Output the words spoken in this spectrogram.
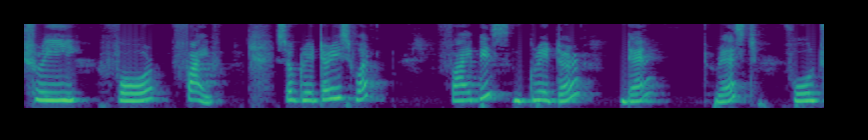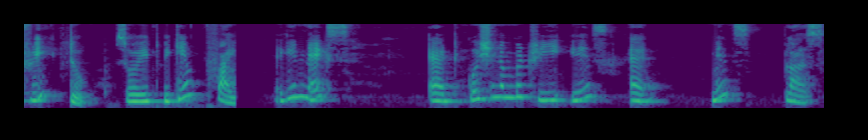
3, 4, 5. So greater is what? 5 is greater than rest 4, 3, 2. So it became 5. Again next add. Question number 3 is add means plus.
